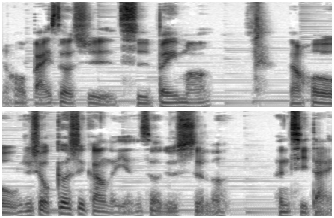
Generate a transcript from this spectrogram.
然后白色是慈悲吗？然后就是有各式各样的颜色就是了，很期待。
